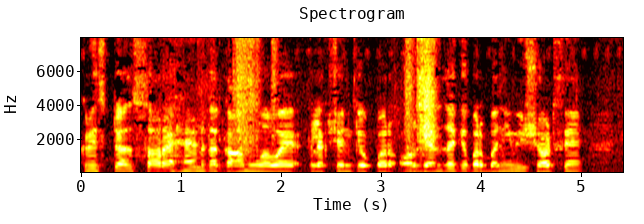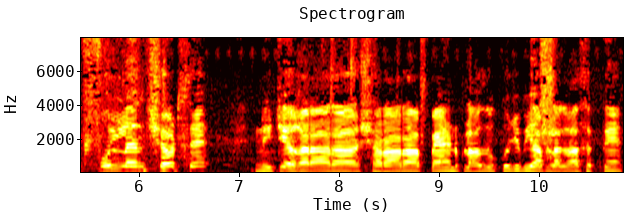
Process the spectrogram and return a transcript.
क्रिस्टल सारा हैंड का काम हुआ हुआ है कलेक्शन के ऊपर और गेंजा के ऊपर बनी हुई शर्ट्स हैं। फुल लेंथ शर्ट्स हैं। नीचे गरारा शरारा पैंट प्लाजो कुछ भी आप लगा सकते हैं।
